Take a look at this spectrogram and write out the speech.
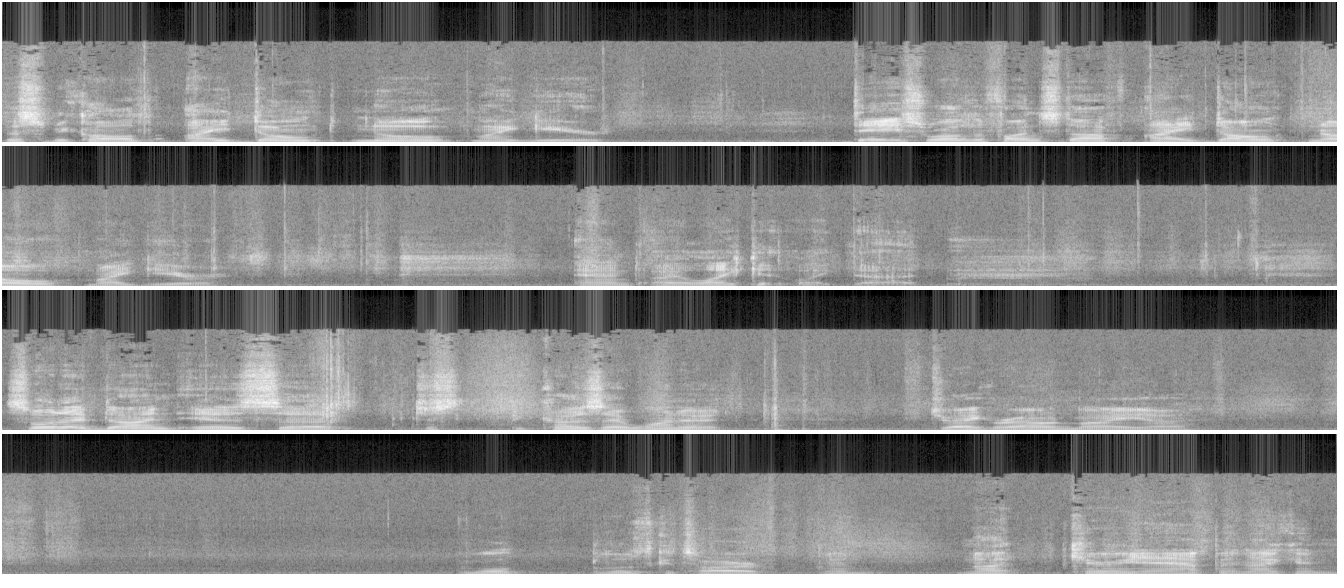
this will be called I Don't Know My Gear. Dave's World of Fun Stuff, I Don't Know My Gear. And I like it like that. So what I've done is uh, just because I want to drag around my uh, old blues guitar and not carrying an amp and I can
